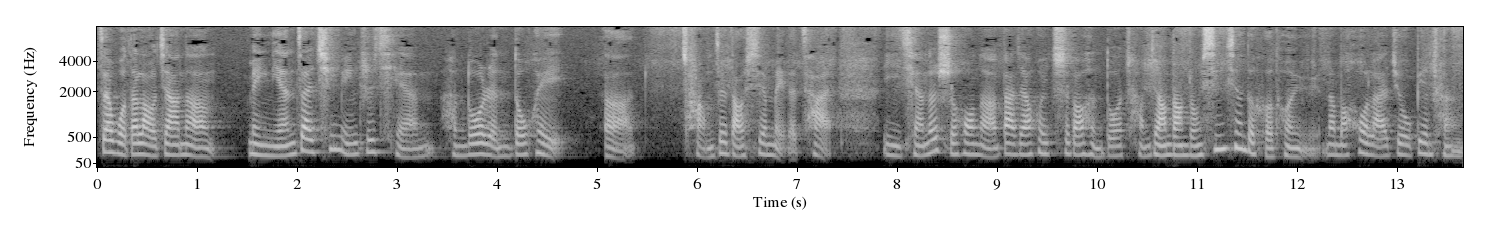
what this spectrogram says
在我的老家呢。每年在清明之前，很多人都会呃尝这道鲜美的菜。以前的时候呢，大家会吃到很多长江当中新鲜的河豚鱼。那么后来就变成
